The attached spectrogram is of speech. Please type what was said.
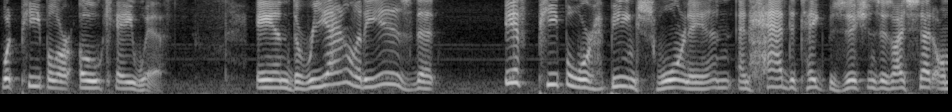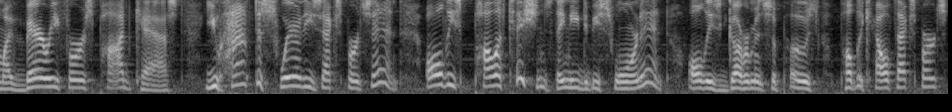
what people are okay with. And the reality is that if people were being sworn in and had to take positions, as I said on my very first podcast, you have to swear these experts in. All these politicians, they need to be sworn in. All these government supposed public health experts,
